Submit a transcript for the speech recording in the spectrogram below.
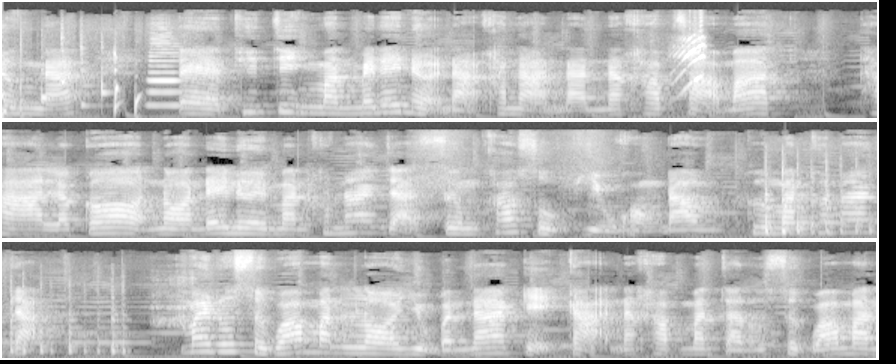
นึงนะ แต่ที่จริงมันไม่ได้เหนอะหนะขนาดนั้นนะครับ สามารถทานแล้วก็นอนได้เลยมันค่อนข้างจะซึมเข้าสู่ผิวของเราคือมันค่อนข้างจะไม่รู้สึกว่ามันลอยอยู่บนหน้าเกะกะนะครับ มันจะรู้สึกว่ามัน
